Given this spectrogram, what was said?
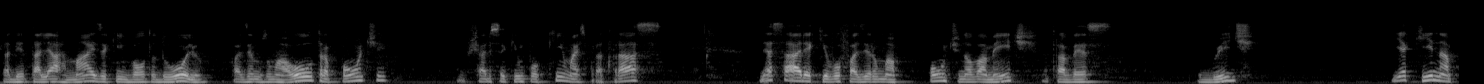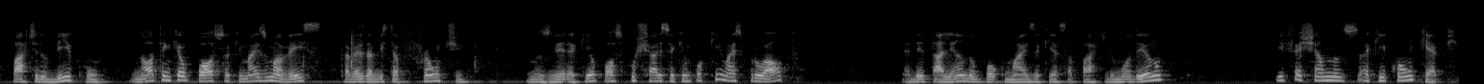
para detalhar mais aqui em volta do olho, fazemos uma outra ponte. Vou puxar isso aqui um pouquinho mais para trás. Nessa área aqui eu vou fazer uma ponte novamente, através do bridge. E aqui na parte do bico, notem que eu posso aqui mais uma vez, através da vista front, vamos ver aqui, eu posso puxar isso aqui um pouquinho mais para o alto, né, detalhando um pouco mais aqui essa parte do modelo. E fechamos aqui com o cap.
